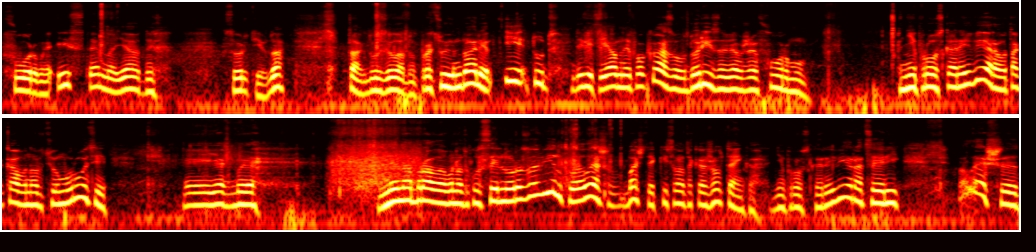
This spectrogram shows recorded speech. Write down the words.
форми із темно-ягодних сортів. Да? Так, друзі, ладно, працюємо далі. І тут, дивіться, я вам не показував, дорізав я вже форму Дніпровська Ривєра. Отака вона в цьому році. Е, Якби Не набрала вона таку сильну розовінку, але ж, бачите, якась вона така жовтенька Дніпровська ривіра цей рік. Але ж е,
